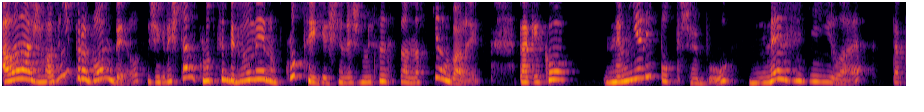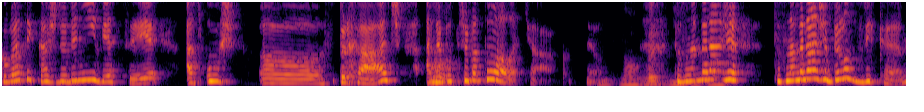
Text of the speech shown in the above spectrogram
Ale náš hlavní problém byl, že když tam kluci bydleli jenom v klucích, ještě než my se tam nastěhovali, tak jako neměli potřebu nezdílet takové ty každodenní věci, ať už uh, sprcháč, anebo no. třeba toaleťák. Jo. No, to znamená, no. že to znamená, že bylo zvykem,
